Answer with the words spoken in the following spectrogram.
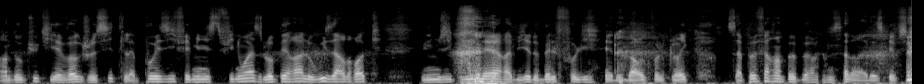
un docu qui évoque, je cite, la poésie féministe finnoise, l'opéra, le wizard rock, une musique lunaire habillée de belle folie et de baroque folklorique. Ça peut faire un peu peur comme ça dans la description,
